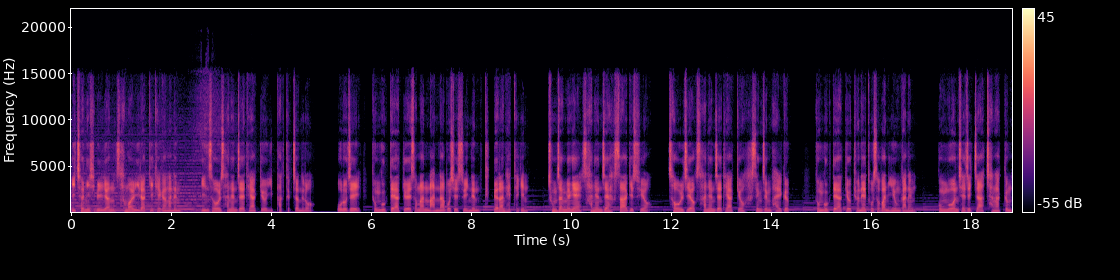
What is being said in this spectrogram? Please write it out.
2021년 3월 1학기 개강하는 인서울 4년제 대학교 입학 특전으로 오로지 동국대학교에서만 만나보실 수 있는 특별한 혜택인 총장명의 4년제 학사학위 수요, 서울 지역 4년제 대학교 학생증 발급, 동국대학교 교내 도서관 이용 가능, 공무원 재직자 장학금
